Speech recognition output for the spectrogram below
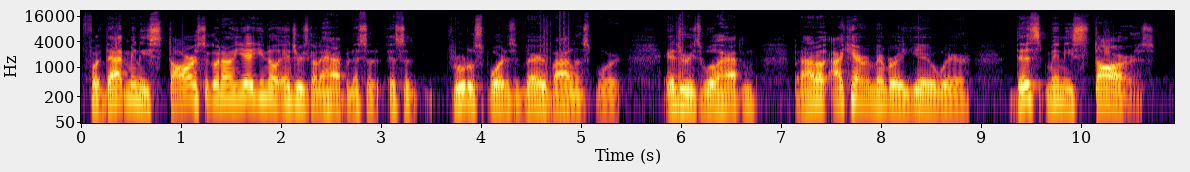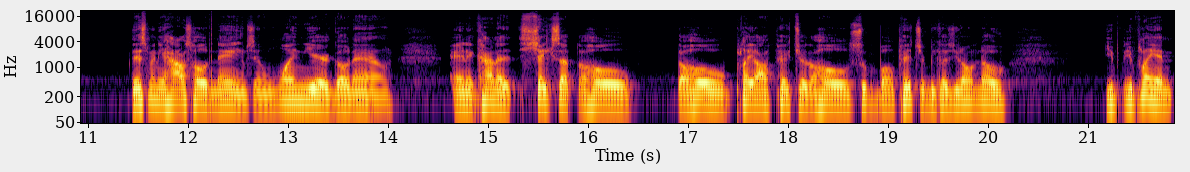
for that many stars to go down, yeah, you know, injuries going to happen. It's a it's a brutal sport. It's a very violent sport. Injuries will happen, but I don't. I can't remember a year where this many stars, this many household names in one year go down, and it kind of shakes up the whole the whole playoff picture, the whole Super Bowl picture because you don't know you you playing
